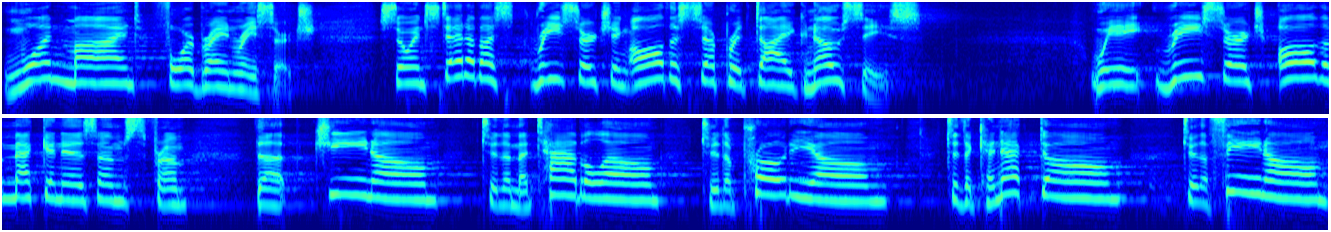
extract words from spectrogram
One Mind for Brain Research. So instead of us researching all the separate diagnoses, we research all the mechanisms from the genome to the metabolome to the proteome to the connectome to the phenome.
